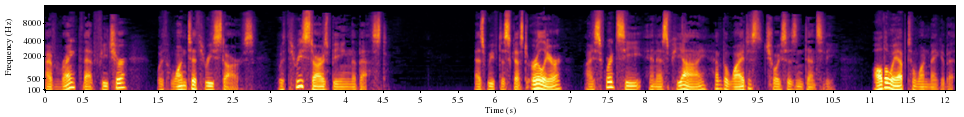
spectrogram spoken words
I've ranked that feature with 1 to 3 stars, with 3 stars being the best. As we've discussed earlier, I2C and SPI have the widest choices in density, all the way up to 1 megabit.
